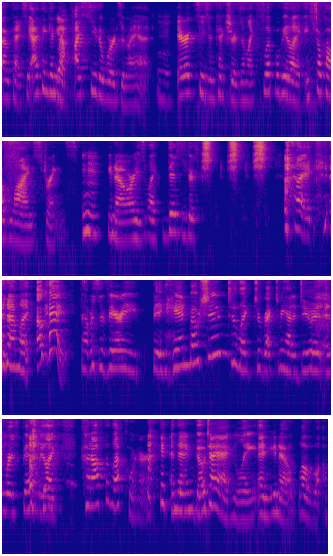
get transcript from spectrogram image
Okay, see, I think in Yeah. like I see the words in my head. Mhm. Eric sees in pictures, and like Flip will be like, he still calls lines strings, Mhm. you know, or he's like this. He goes shh shh shh, like, and I'm like, okay, that was a very big hand motion to like direct me how to do it, and whereas Ben will be like, cut off the left corner and then go diagonally, and you know, blah blah blah.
